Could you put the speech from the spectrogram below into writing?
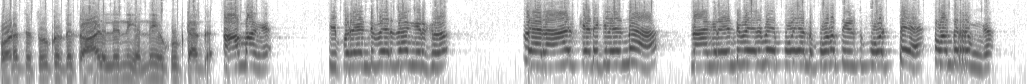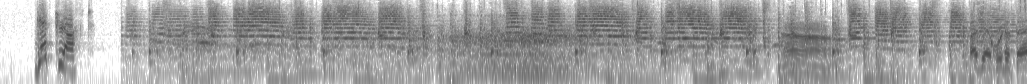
படத்தை தூக்குறதுக்கு ஆள் இல்லைன்னு என்னையும் கூப்பிட்டாங்க. ஆமாங்க. இப்ப ரெண்டு பேர் தாங்க இருக்கோம் வேற ஆள் கிடைக்கலன்னா நாங்க ரெண்டு பேருமே போய் அந்த பணத்தை எடுத்து போட்டு வந்துடுறோங்க கெட் லாஸ்ட். பாத்தியா கூட்டத்தை?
